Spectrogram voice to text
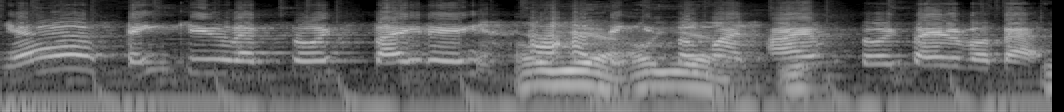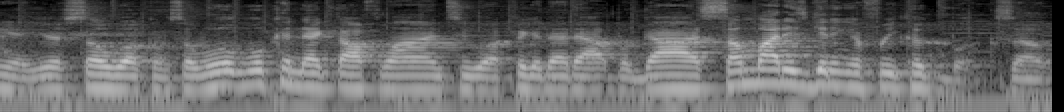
Yes, thank you. That's so exciting. Oh yeah, thank oh you yeah. so much. I am so excited about that. Yeah, you're so welcome. So we'll we'll connect offline to uh, figure that out. But guys, somebody's getting a free cookbook, so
